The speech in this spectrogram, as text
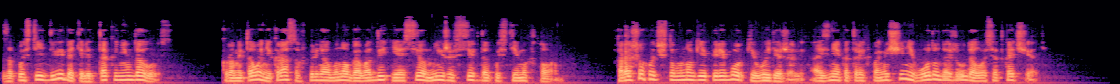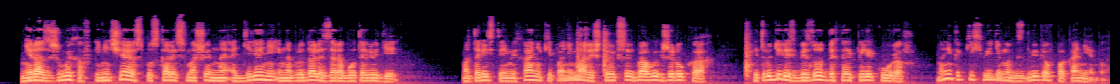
Запустить двигатели так и не удалось. Кроме того, Некрасов принял много воды и осел ниже всех допустимых норм. Хорошо хоть, что многие переборки выдержали, а из некоторых помещений воду даже удалось откачать. Не раз Жмыхов и Нечаев спускались в машинное отделение и наблюдали за работой людей. Мотористы и механики понимали, что их судьба в их же руках, и трудились без отдыха и перекуров, но никаких видимых сдвигов пока не было.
